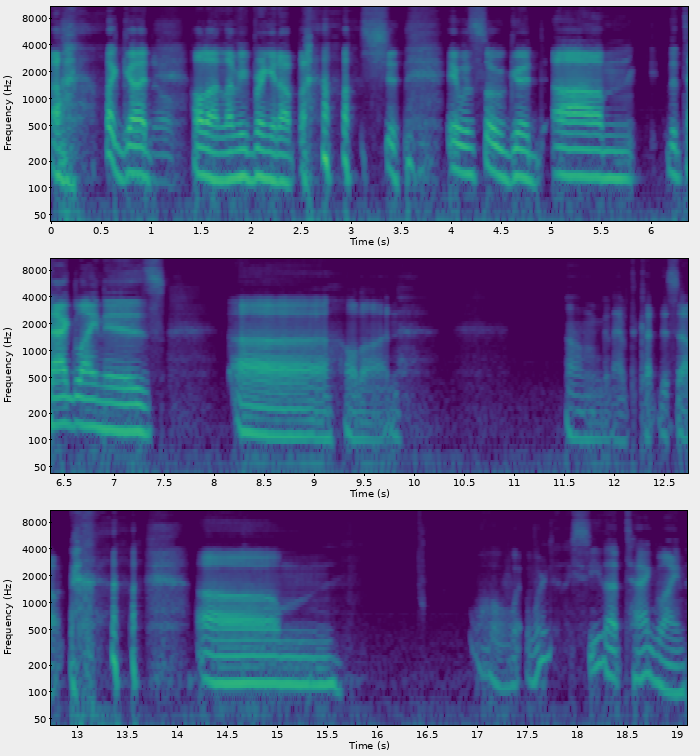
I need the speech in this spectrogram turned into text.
Uh, oh my god. no. Hold on, let me bring it up. Oh, Shit, it was so good. Um, the tagline is, uh, hold on. I'm gonna have to cut this out. um, wh- where did I see that tagline?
